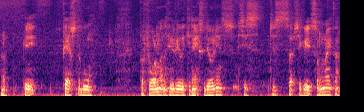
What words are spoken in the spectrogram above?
and a great personable performer who really connects with the audience. She's just such a great songwriter.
